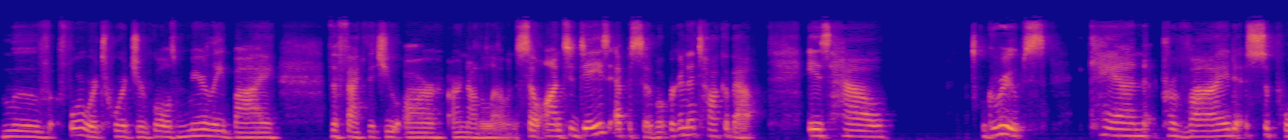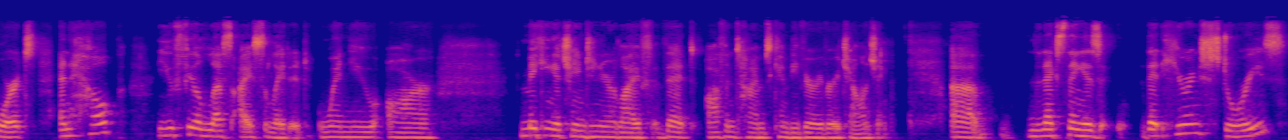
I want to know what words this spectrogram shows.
move forward towards your goals merely by the fact that you are are not alone. So on today's episode what we're going to talk about is how groups can provide support and help you feel less isolated when you are making a change in your life that oftentimes can be very very challenging. Uh, the next thing is that hearing stories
